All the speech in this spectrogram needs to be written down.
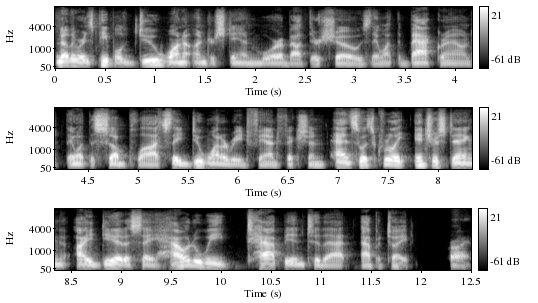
In other words, people do want to understand more about their shows. They want the background, they want the subplots, they do want to read fan fiction. And so it's a really interesting idea to say, how do we tap into that appetite? Right.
